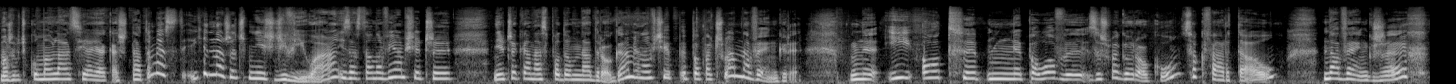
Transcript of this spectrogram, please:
może być kumulacja jakaś. Natomiast jedna rzecz mnie zdziwiła i zastanowiłam się, czy nie czeka nas podobna droga. Mianowicie popatrzyłam na Węgry. I od połowy zeszłego roku, co kwartał, na Węgrzech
